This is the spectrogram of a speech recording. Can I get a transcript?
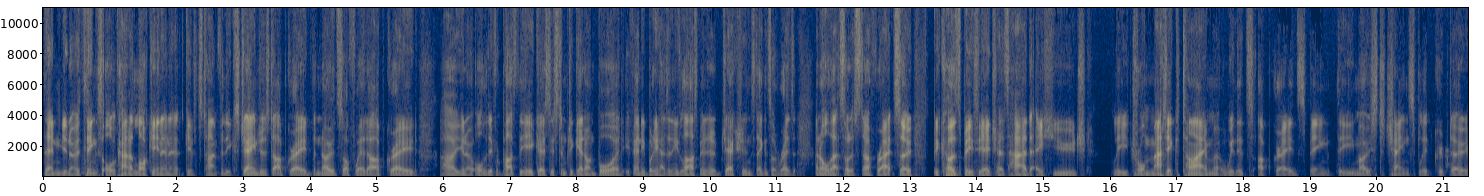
then you know things all kind of lock in, and it gives time for the exchanges to upgrade, the node software to upgrade, uh, you know all the different parts of the ecosystem to get on board. If anybody has any last minute objections, they can sort of raise it, and all that sort of stuff, right? So because BCH has had a huge traumatic time with its upgrades being the most chain split crypto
